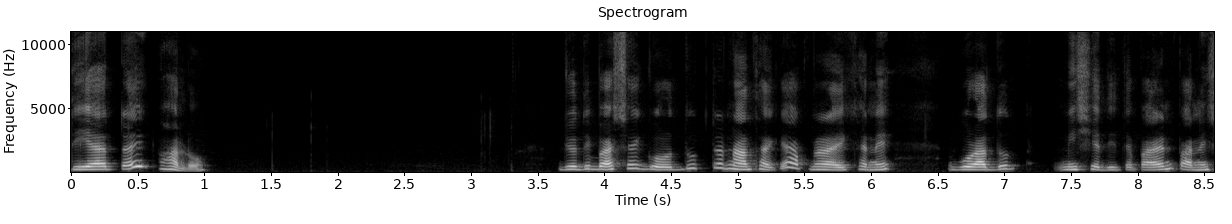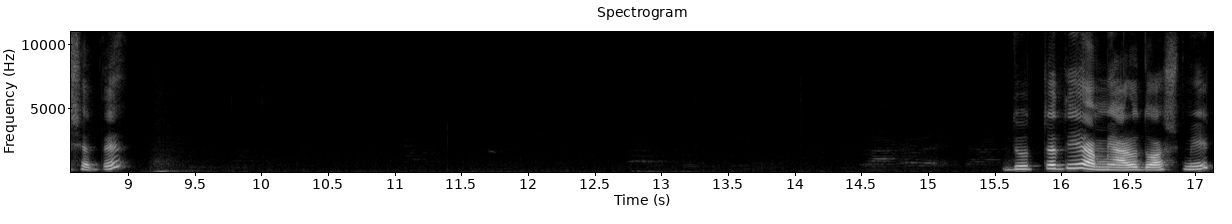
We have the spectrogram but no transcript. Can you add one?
দেওয়াটাই ভালো। যদি বাসায় গরুর দুধটা না থাকে, আপনারা এখানে গোড়া দুধ মিশিয়ে দিতে পারেন পানির সাথে। দুধটা দিয়ে আমি আরও দশ মিনিট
